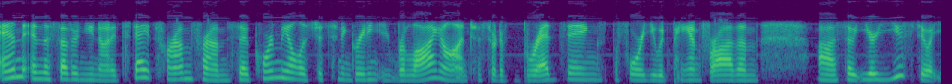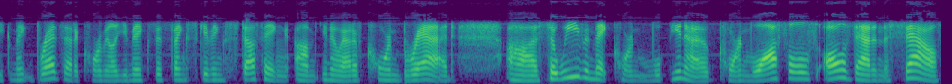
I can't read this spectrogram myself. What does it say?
and in the southern United States where I'm from. So cornmeal is just an ingredient you rely on to sort of bread things before you would pan fry them. Uh, so you're used to it. You can make breads out of cornmeal. You make the Thanksgiving stuffing, um, you know, out of corn bread. Uh, so we even make corn, you know, corn waffles, all of that in the South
